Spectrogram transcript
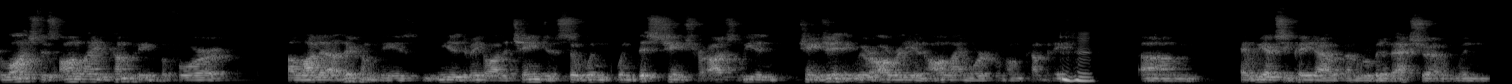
launched this online company before a lot of other companies needed to make a lot of changes. So when when this changed for us, we didn't change anything. We were already an online work from home company, mm-hmm. um, and we actually paid out a little bit of extra when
